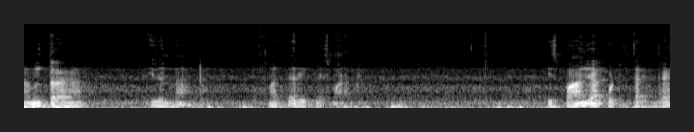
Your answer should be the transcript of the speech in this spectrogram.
ನಂತರ ಇದನ್ನು ಮತ್ತೆ ರೀಪ್ಲೇಸ್ ಮಾಡೋಣ. ಈ ಸ್ಪಾಂಜ್ ಯಾಕೆ ಕೊಟ್ಟಿರ್ತಾರೆ ಅಂದರೆ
